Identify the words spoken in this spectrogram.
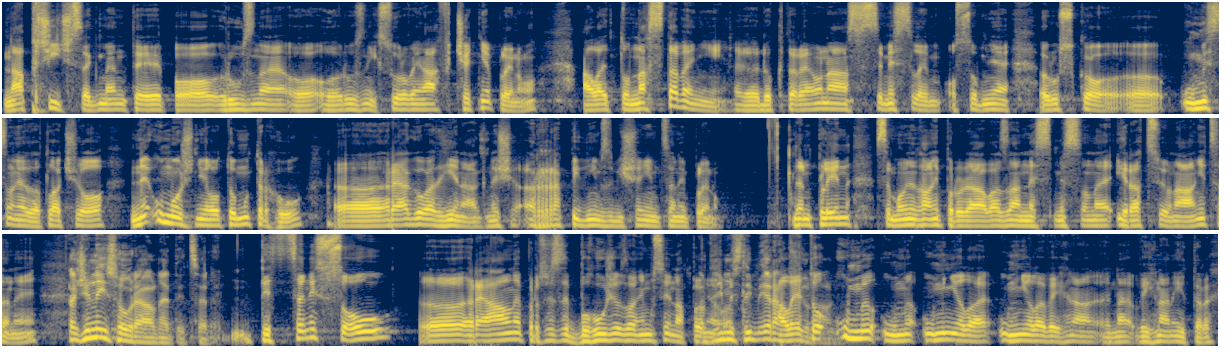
napříč segmenty po různé, o, o různých surovinách, včetně plynu, ale to nastavení, eh, do kterého nás si myslím osobně Rusko uh, úmyslně zatlačilo, neumožnilo tomu trhu uh, reagovat jinak než rapidním zvýšením ceny plynu. Ten plyn se momentálně prodává za nesmyslné, iracionální ceny. Takže nejsou reálné ty ceny. Ty ceny jsou uh, reálné, protože se bohužel za ně musí naplňovat. myslím Ale je to um, um, uměle, uměle vyhna, vyhnaný trh.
